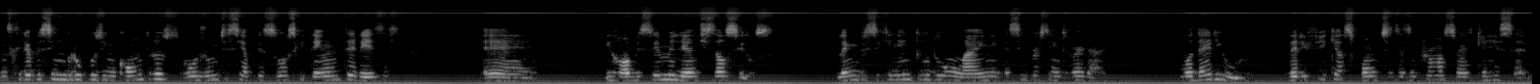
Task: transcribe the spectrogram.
Inscreva-se em grupos de encontros ou junte-se a pessoas que tenham interesses é, e hobbies semelhantes aos seus. Lembre-se que nem tudo online é 100% verdade. Modere o uso. Verifique as fontes das informações que recebe.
